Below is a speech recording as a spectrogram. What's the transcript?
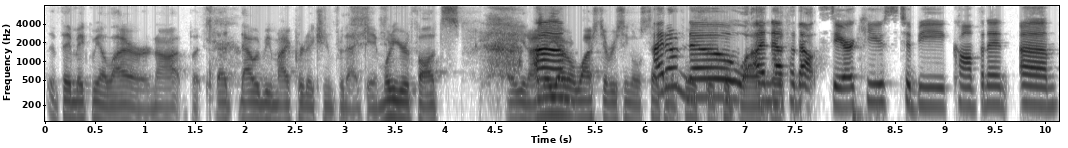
if they make me a liar or not. But that that would be my prediction for that game. What are your thoughts? Uh, you know, I know you Um, haven't watched every single. second I don't know football, but- enough about Syracuse to be confident um,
